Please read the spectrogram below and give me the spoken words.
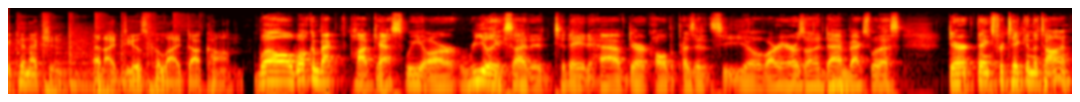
a connection at ideascollide.com. Well, welcome back to the podcast. We are really excited today to have Derrick Hall, the president and CEO of our Arizona Diamondbacks, with us. Derrick, thanks for taking the time.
